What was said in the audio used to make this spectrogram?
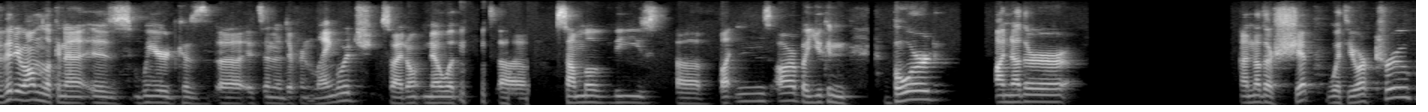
the video I'm looking at is weird because uh, it's in a different language, so I don't know what uh, some of these uh, buttons are. But you can board another another ship with your crew,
